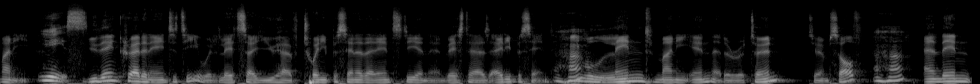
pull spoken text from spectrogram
money." Yes. You then create an entity where, let's say, you have 20% of that entity and the investor has 80%. Uh-huh. He will lend money in at a return to himself. Uh-huh. And then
